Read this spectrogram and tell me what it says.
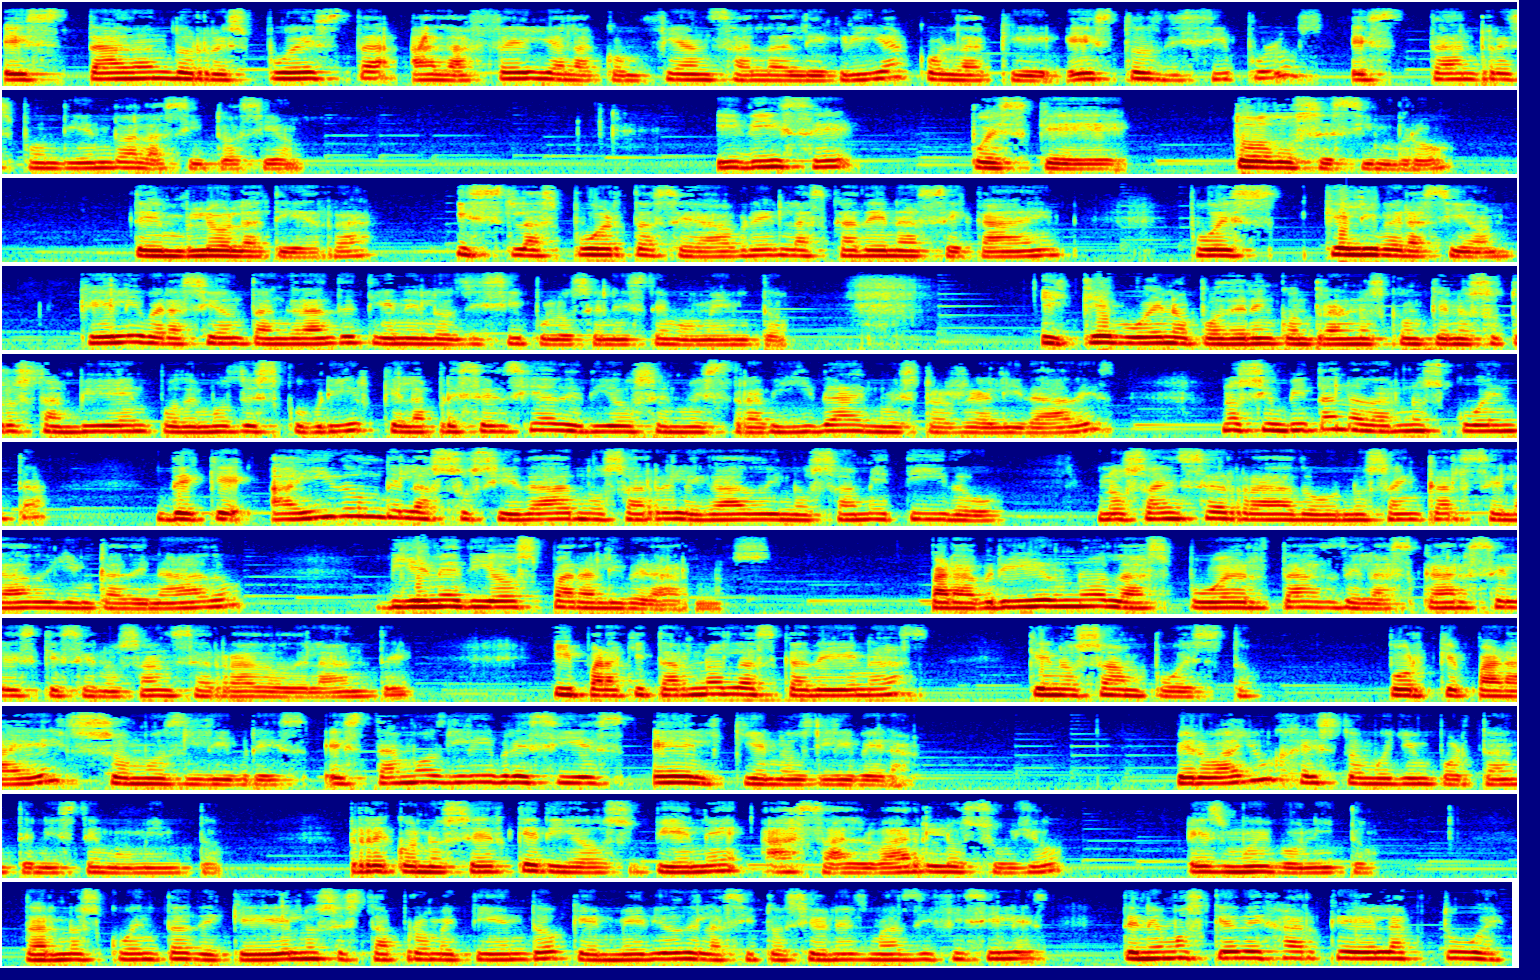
está dando respuesta a la fe y a la confianza, a la alegría con la que estos discípulos están respondiendo a la situación y dice pues que todo se cimbró, tembló la tierra y las puertas se abren, las cadenas se caen, pues qué liberación, qué liberación tan grande tienen los discípulos en este momento. Y qué bueno poder encontrarnos con que nosotros también podemos descubrir que la presencia de Dios en nuestra vida, en nuestras realidades, nos invitan a darnos cuenta de que ahí donde la sociedad nos ha relegado y nos ha metido, nos ha encerrado, nos ha encarcelado y encadenado, viene Dios para liberarnos, para abrirnos las puertas de las cárceles que se nos han cerrado delante y para quitarnos las cadenas que nos han puesto, porque para Él somos libres, estamos libres y es Él quien nos libera. Pero hay un gesto muy importante en este momento. Reconocer que Dios viene a salvar lo suyo es muy bonito. Darnos cuenta de que Él nos está prometiendo que en medio de las situaciones más difíciles tenemos que dejar que Él actúe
